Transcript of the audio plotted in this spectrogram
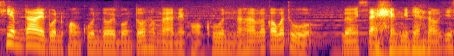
เทมได้บนของคุณโดยบนโต๊ะทำงานในของคุณนะครับ แล้วก็วัตถุเรื่องแสงมีแนวโน้มที่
